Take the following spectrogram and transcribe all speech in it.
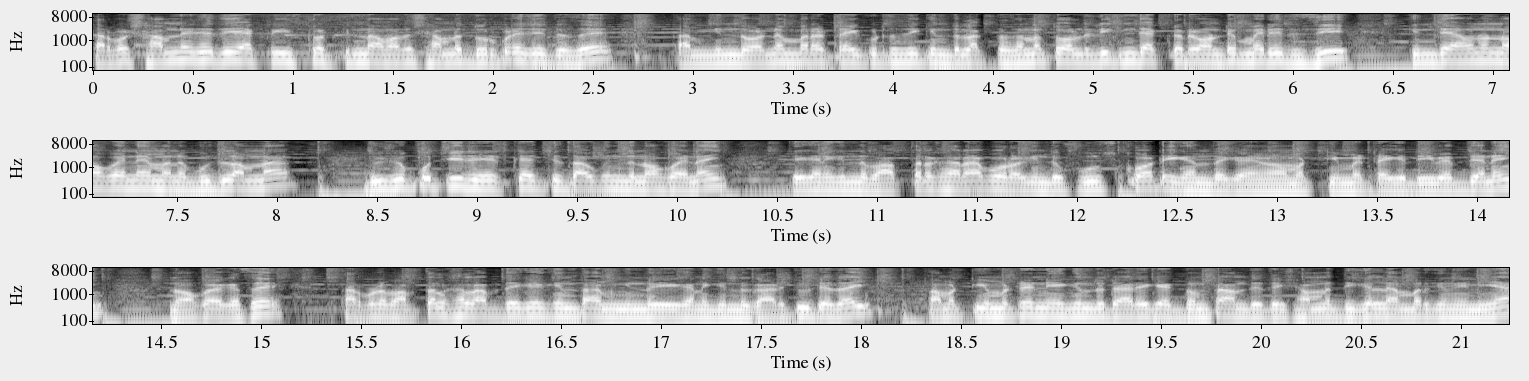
তারপর সামনে যদি একটা স্পট কিন্তু আমাদের সামনে দূর পড়ে যেতেছে তো আমি কিন্তু ওয়ান নাম্বার ট্রাই করতেছি, কিন্তু লাগতেছে না। তো অলরেডি কিন্তু একটা টেপ মেরে দিছি, কিন্তু এখনও নক হয় নাই মানে বুঝলাম না। দুইশো পঁচিশ হেড খাইছে, তাও কিন্তু নক হয় নাই। তো এখানে কিন্তু ভাবতাল খারাপ, ওরা কিন্তু ফুল স্কোয়াড এখান থেকে আমি আমার টিমমেটটাকে রিভাইভ দিয়ে নেই নক হয়ে গেছে। তারপরে ভাবতাল খারাপ দেখে কিন্তু আমি কিন্তু এখানে কিন্তু গাড়ি উঠে যাই। তো আমার টিমমেটটা নিয়ে কিন্তু ডাইরেক্ট একদম টান দিতে, সামনের দিকে ল্যাম্বার কিনে নিয়ে,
